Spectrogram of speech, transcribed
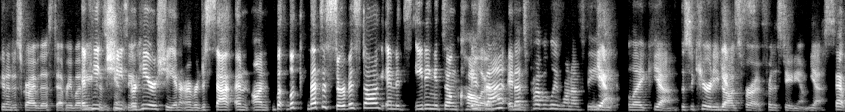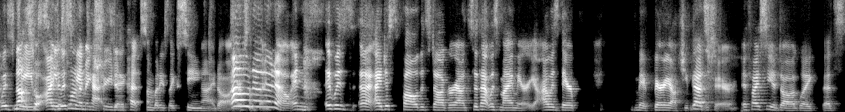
gonna describe this to everybody. and he, you can't she see or he or she i don't remember just sat and on but look that's a service dog and it's eating its own collar Is that and that's probably one of the Yeah. like yeah the security dogs Yes. for for the stadium. Yes. that was not. James. so I He just was wanted to make sure you didn't pet somebody's like seeing eye dog. or oh no no no and it was uh, i just followed this dog around so that was my mariachi i was there mariachi band. That's fair. If I see a dog, like that's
